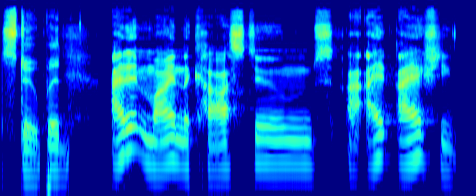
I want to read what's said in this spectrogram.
stupid. I didn't mind the costumes. I, I I actually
